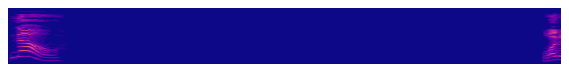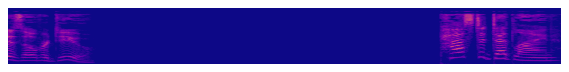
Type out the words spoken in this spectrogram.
No. What is overdue? Past a deadline.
